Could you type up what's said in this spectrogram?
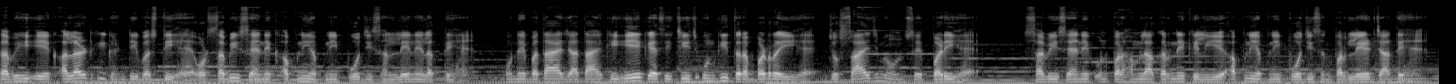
तभी एक अलर्ट की घंटी बजती है और सभी सैनिक अपनी अपनी पोजीशन लेने लगते हैं। उन्हें बताया जाता है कि एक ऐसी चीज़ उनकी तरफ़ बढ़ रही है, जो साइज़ में उनसे बड़ी है। सभी सैनिक उन पर हमला करने के लिए अपनी अपनी पोजीशन पर लेट जाते हैं।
